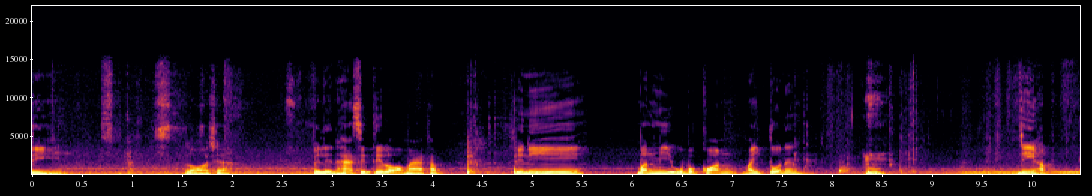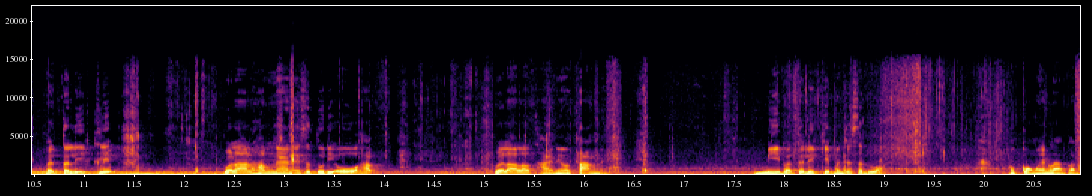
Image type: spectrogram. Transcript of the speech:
นี่หล่อใช่เป็นเลนส์ห้าสิบที่หล่อมากครับ ทีนี้ มันมีอุปกรณ์มาอีกตัวหนึ่งนี่ครับแบตเตอรี่คลิป เวลาเราทำงานในสตูดิโอครับ เวลาเราถ่ายแนวตั้งเนี่ยมีแบตเตอรี่คลิปมันจะสะดวกเอากล่องไว้ข้างล่างก่อน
